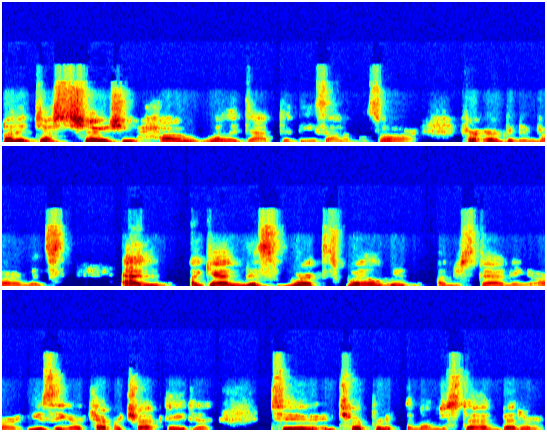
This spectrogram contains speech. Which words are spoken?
but it just shows you how well adapted these animals are for urban environments. And again, this works well with understanding or using our camera trap data to interpret and understand better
